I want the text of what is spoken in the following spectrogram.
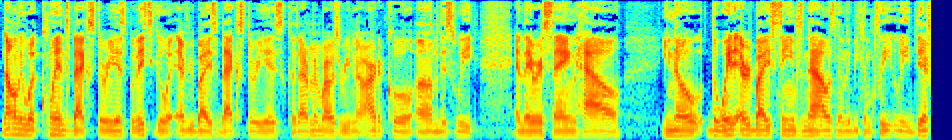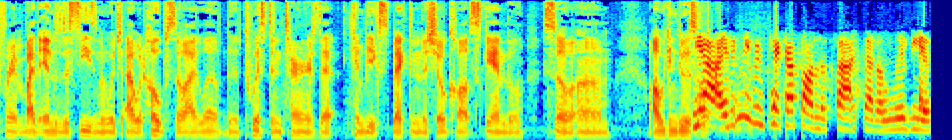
not only what Quinn's backstory is, but basically what everybody's backstory is. Because I remember I was reading an article um, this week, and they were saying how you know, the way that everybody seems now is going to be completely different by the end of the season, which I would hope so. I love the twists and turns that can be expected in the show called Scandal. So, um, all we can do is yeah. hope. I didn't even pick up on the fact that Olivia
